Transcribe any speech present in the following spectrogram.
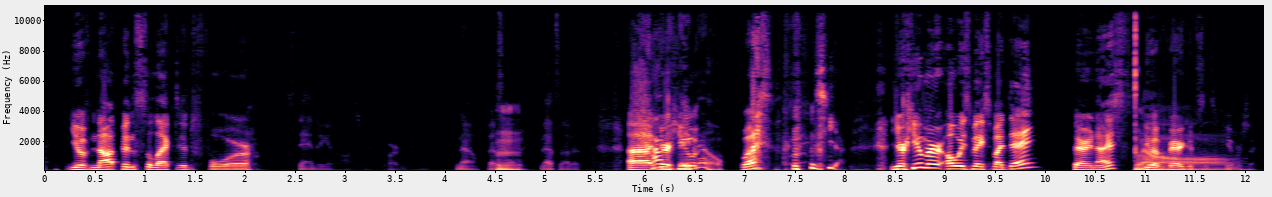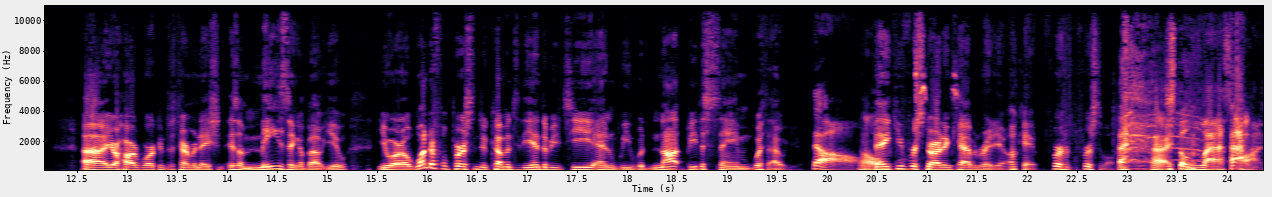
you have not been selected for standing at Oxford. Pardon me. No, that's, not, that's not it. Uh, How your did they hu- know? What? yeah. Your humor always makes my day. Very nice. You have a very good sense of humor, sir. Uh, your hard work and determination is amazing about you. You are a wonderful person to come into the NWT, and we would not be the same without you. Oh. Thank you for starting Cabin Radio. Okay, first, first of all, just the last line.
